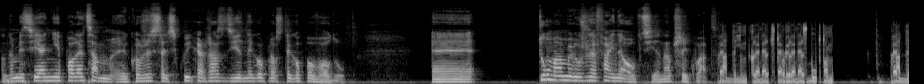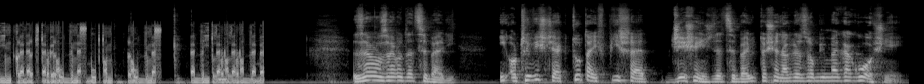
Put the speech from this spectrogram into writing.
natomiast ja nie polecam y, korzystać z Quick Adjust z jednego prostego powodu. E, tu mamy różne fajne opcje, na przykład Red, link, level, 4, levels, button. Red, link, level, 4, loudness, button. Loudness. Edit, zero, zero, dB. 0,0 dB. I oczywiście jak tutaj wpiszę 10 dB, to się nagle zrobi mega głośniej.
